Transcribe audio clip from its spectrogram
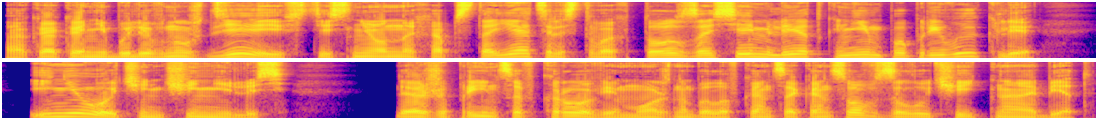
А как они были в нужде и в стесненных обстоятельствах, то за семь лет к ним попривыкли и не очень чинились. Даже принцев крови можно было в конце концов залучить на обед.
